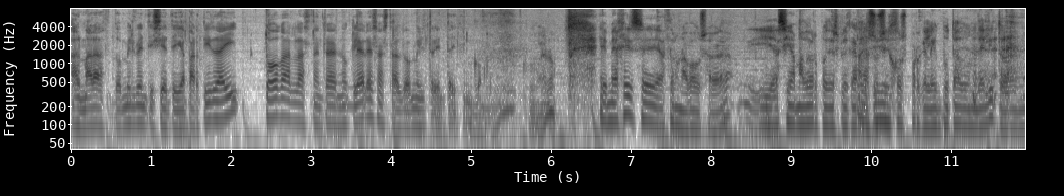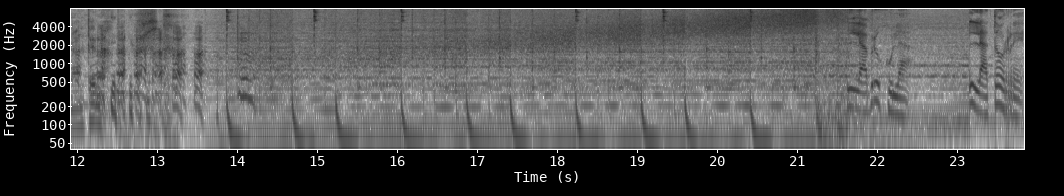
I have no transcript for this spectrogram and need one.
Almaraz 2027 y a partir de ahí todas las centrales nucleares hasta el 2035. Bueno, eh, me dejéis eh, hacer una pausa, ¿verdad? Y así Amador puede explicarle a sus es. hijos por qué le ha imputado un delito en antena. La brújula. La torre.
